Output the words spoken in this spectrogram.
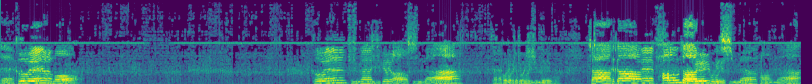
네, 그 외에는 뭐, 그 외에는 중요한 지표가 없습니다. 자, 그렇게 보시면 되고. 자, 그 다음에 파운드화를 보겠습니다. 파운드화.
